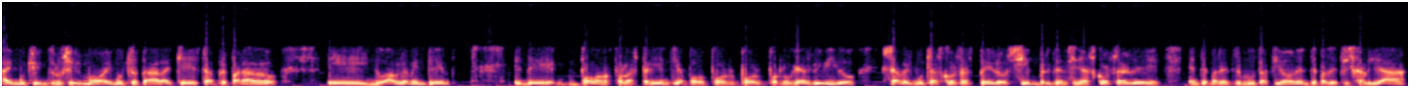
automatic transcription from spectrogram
hay mucho intrusismo, hay mucho tal, hay que estar preparado. Eh, indudablemente, eh, de, por, vamos, por la experiencia, por, por, por, por lo que has vivido, sabes muchas cosas, pero siempre te enseñas cosas de, en temas de tributación, en temas de fiscalidad,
